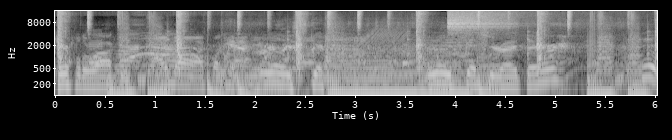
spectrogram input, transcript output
careful the rock is I know. I fucking yeah. really sketchy. Really sketchy right there. Dude,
